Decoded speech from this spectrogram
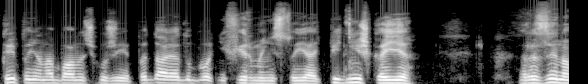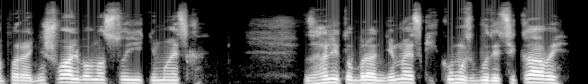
Кріплення на баночку вже є. Педалі добротні фірмені стоять. Підніжка є. Резина передня. Швальба в нас стоїть німецька. Взагалі то бренд німецький. Комусь буде цікавий.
